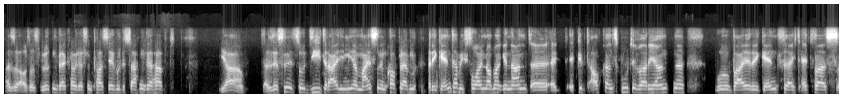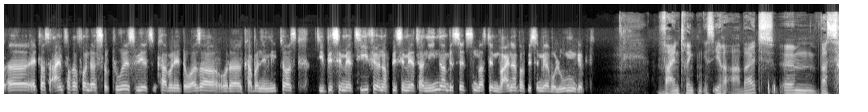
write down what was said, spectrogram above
Also aus, aus Württemberg habe ich da schon ein paar sehr gute Sachen gehabt. Ja, also das sind jetzt so die drei, die mir am meisten im Kopf bleiben. Regent habe ich vorhin nochmal genannt. Äh, es gibt auch ganz gute Varianten, wobei Regent vielleicht etwas, äh, etwas einfacher von der Struktur ist, wie jetzt ein Cabernet Dorsa oder Cabernet Mitos, die ein bisschen mehr Tiefe und noch ein bisschen mehr Tannin dann besitzen, was dem Wein einfach ein bisschen mehr Volumen gibt. Wein trinken ist Ihre Arbeit. Ähm, was,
